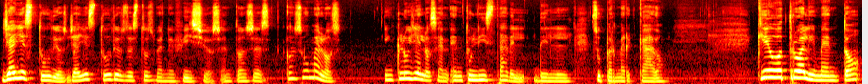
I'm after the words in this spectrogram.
ya hay estudios, ya hay estudios de estos beneficios. Entonces, consúmelos, incluyelos en, tu lista del, del supermercado. ¿Qué otro alimento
